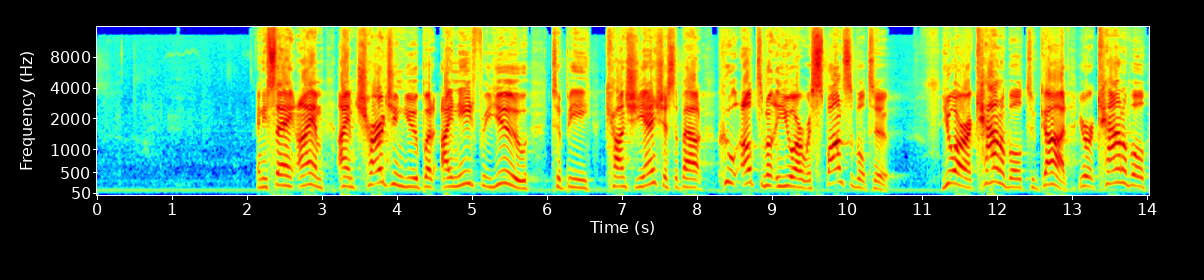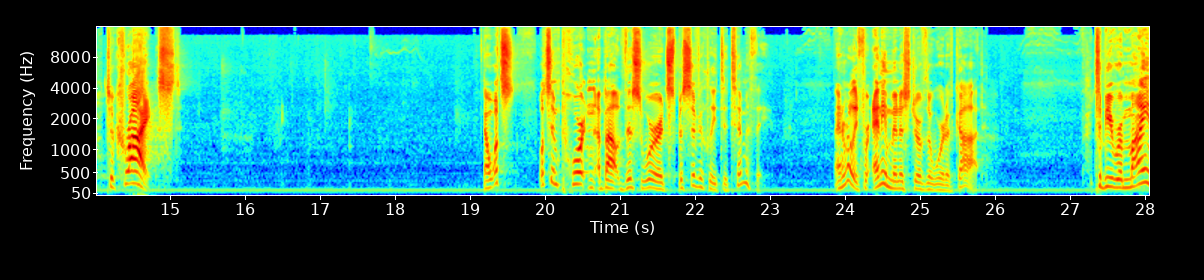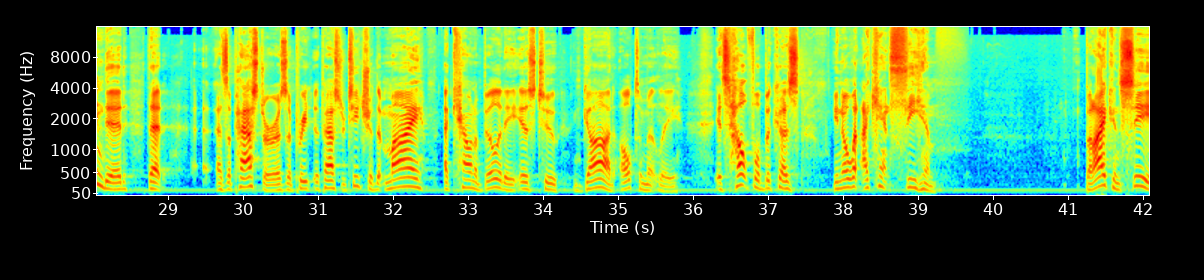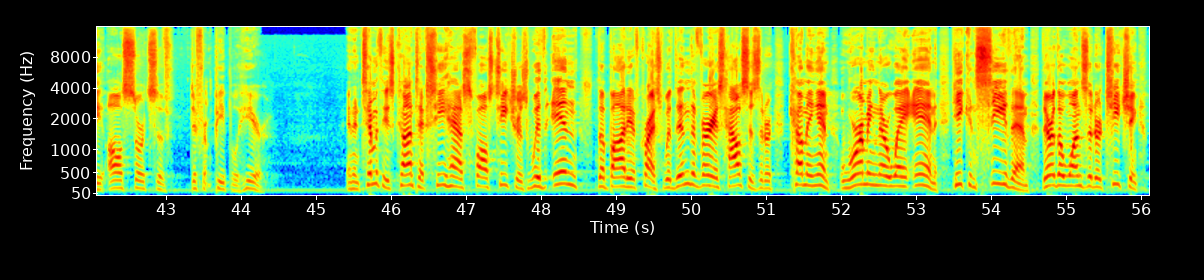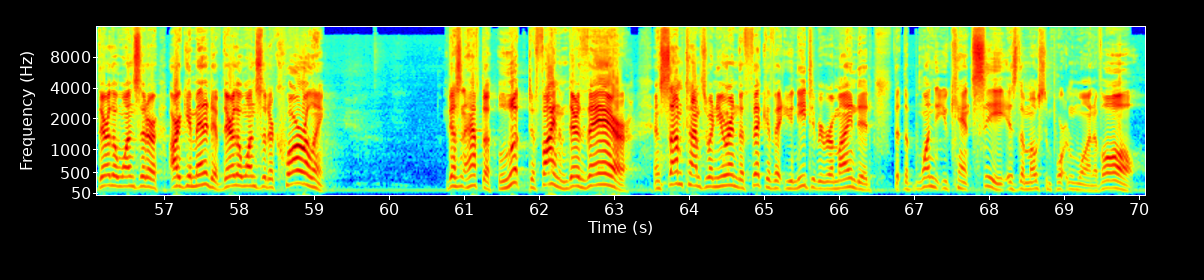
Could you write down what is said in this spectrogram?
And he's saying, I am, I am charging you, but I need for you to be conscientious about who ultimately you are responsible to. You are accountable to God, you're accountable to Christ. Now, what's, what's important about this word specifically to Timothy? And really for any minister of the Word of God? To be reminded that as a pastor, as a, pre- a pastor teacher, that my accountability is to God ultimately. It's helpful because you know what? I can't see Him. But I can see all sorts of different people here. And in Timothy's context, he has false teachers within the body of Christ, within the various houses that are coming in, worming their way in. He can see them. They're the ones that are teaching, they're the ones that are argumentative, they're the ones that are quarreling. He doesn't have to look to find them, they're there. And sometimes when you're in the thick of it, you need to be reminded that the one that you can't see is the most important one of all.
